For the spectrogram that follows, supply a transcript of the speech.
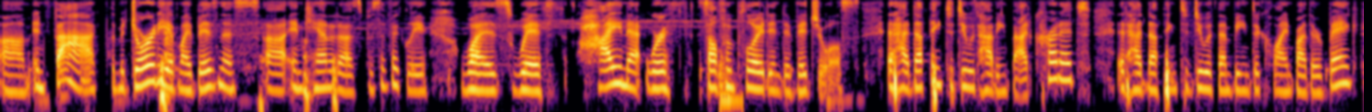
Um, in fact, the majority of my business uh, in Canada specifically was with high net worth self employed individuals. It had nothing to do with having bad credit, it had nothing to do with them being declined by their bank.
